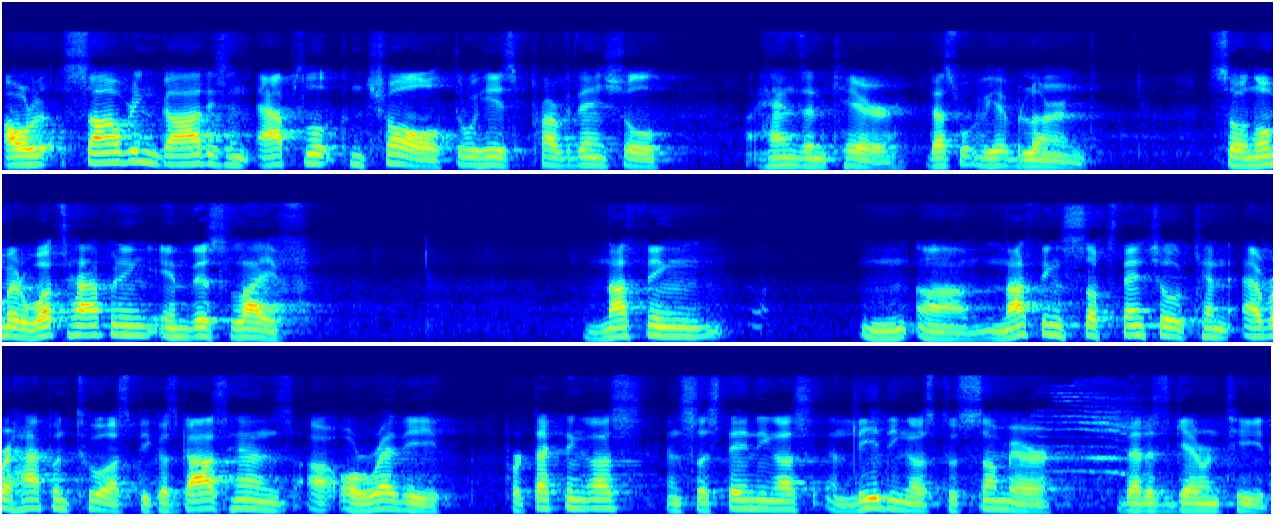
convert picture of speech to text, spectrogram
our sovereign God is in absolute control through His providential hands and care. That's what we have learned. So, no matter what's happening in this life, nothing, um, nothing substantial can ever happen to us because God's hands are already protecting us and sustaining us and leading us to somewhere that is guaranteed.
